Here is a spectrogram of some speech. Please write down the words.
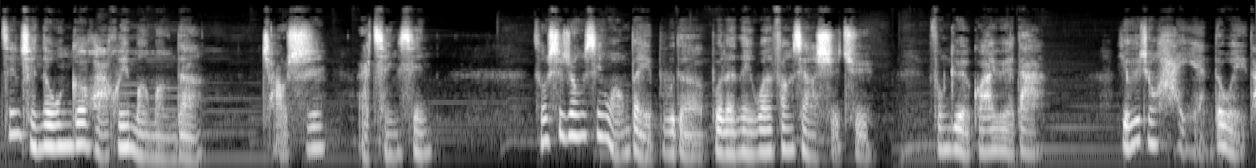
清晨的温哥华灰蒙蒙的，潮湿而清新。从市中心往北部的布勒内湾方向驶去，风越刮越大，有一种海盐的味道。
